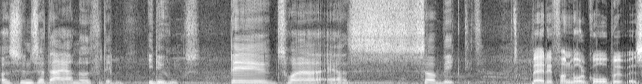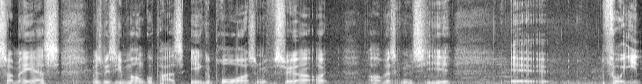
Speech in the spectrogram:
at synes, at der er noget for dem i det hus. Det tror jeg er så vigtigt. Hvad er det for en målgruppe, som er jeres, hvad skal man sige, Mongopars ikke brugere, som I forsøger at, og, hvad skal man sige, øh, få ind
